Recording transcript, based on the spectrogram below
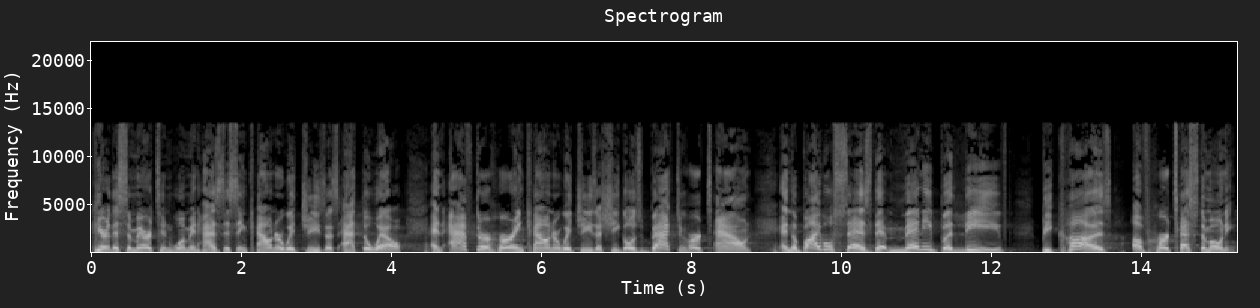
Here, the Samaritan woman has this encounter with Jesus at the well. And after her encounter with Jesus, she goes back to her town. And the Bible says that many believed because of her testimony.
